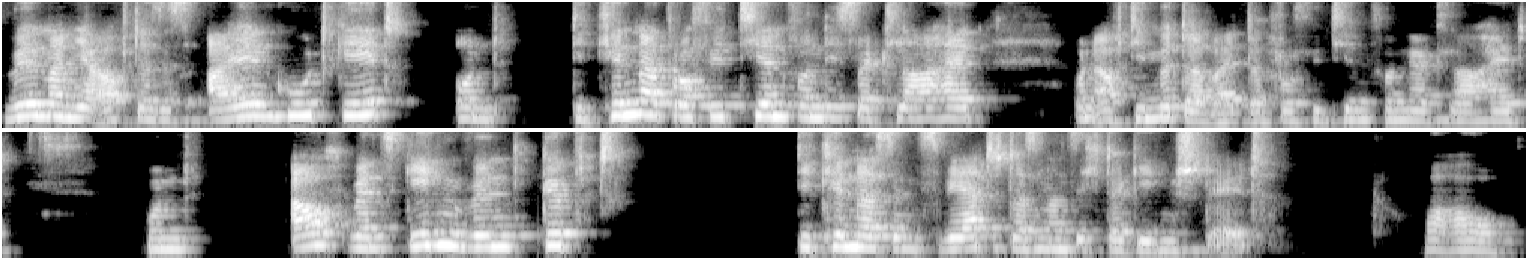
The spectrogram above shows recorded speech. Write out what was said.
will man ja auch, dass es allen gut geht. Und die Kinder profitieren von dieser Klarheit und auch die Mitarbeiter profitieren von der Klarheit. Und auch wenn es Gegenwind gibt, die Kinder sind es wert, dass man sich dagegen stellt. Wow,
